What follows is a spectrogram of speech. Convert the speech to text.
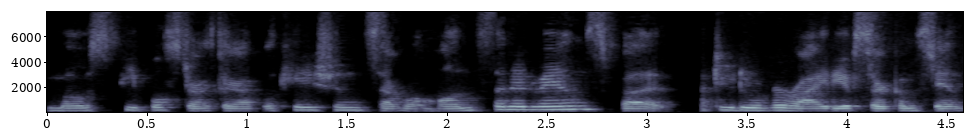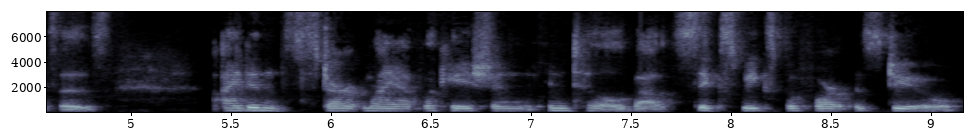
Most people start their application several months in advance, but due to a variety of circumstances, I didn't start my application until about six weeks before it was due.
